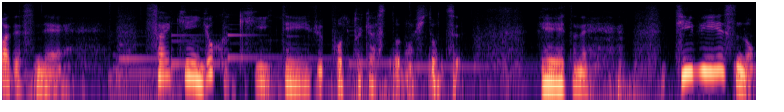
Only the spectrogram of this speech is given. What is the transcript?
はですね、最近よく聞いているポッドキャストの一つ、えーとね、TBS の、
